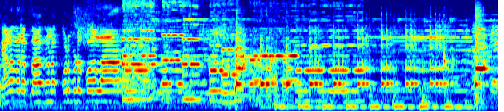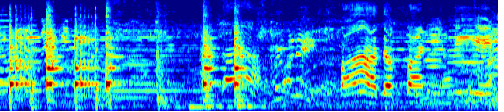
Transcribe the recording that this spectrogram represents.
கிளம்புற பார்க்கணும் புறப்பட போகலாம். பாதம் பணிந்தேன்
